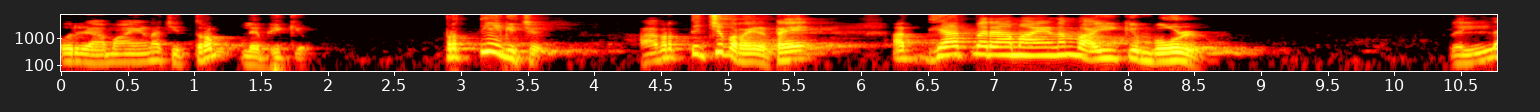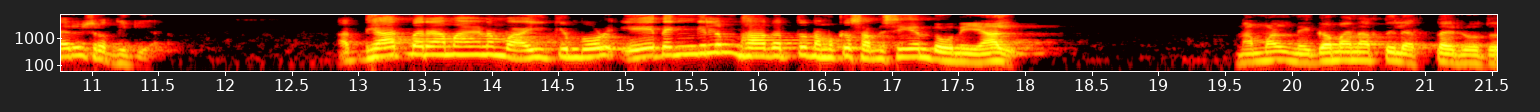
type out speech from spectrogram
ഒരു രാമായണ ചിത്രം ലഭിക്കും. പ്രത്യേകിച്ച് ആവർത്തിച്ച് പറയട്ടെ അധ്യാത്മരാമായണം വായിക്കുമ്പോൾ എല്ലാവരും ശ്രദ്ധിക്കുക. അധ്യാത്മരാമായണം വായിക്കുമ്പോൾ ഏതെങ്കിലും ഭാഗത്ത് നമുക്ക് സംശയം തോന്നിയാൽ നമ്മൾ നിഗമനത്തിലെത്തരുത്.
